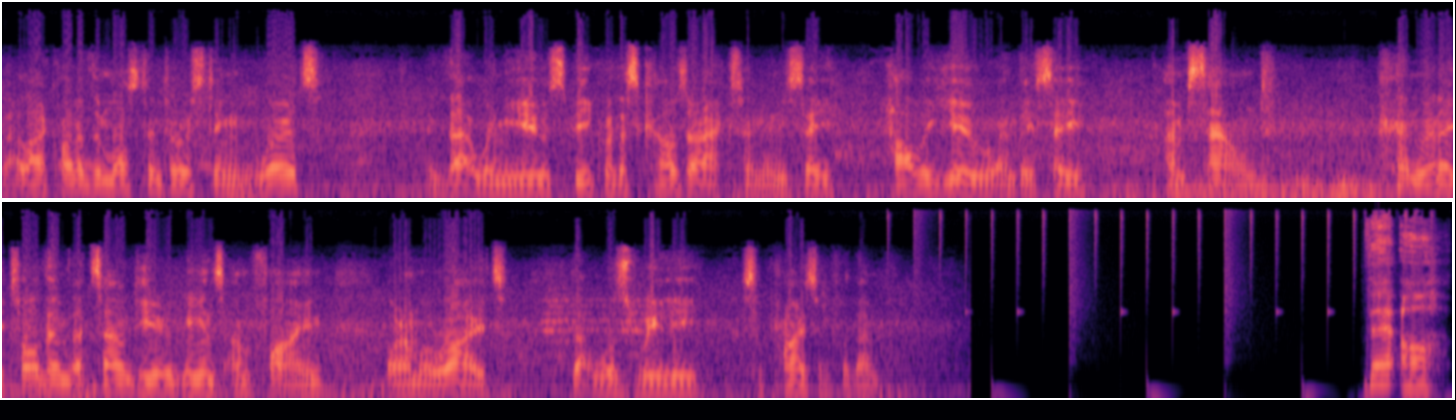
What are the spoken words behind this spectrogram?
Like one of the most interesting words that when you speak with a Scouser accent and you say how are you? And they say, I'm sound. And when I told them that sound here means I'm fine or I'm alright, that was really surprising for them. There are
